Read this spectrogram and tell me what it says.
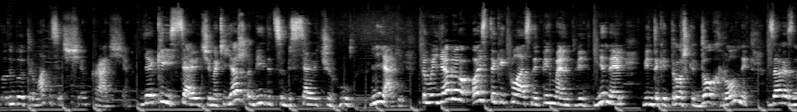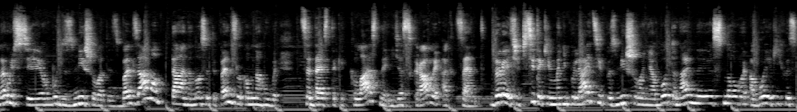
вони будуть триматися ще краще. Який сяючий макіяж обійдеться без сяючих губ? Ніякий. Тому я беру ось такий класний пігмент від Нінель. Він такий трошки доохронний. Зараз на ручці я його буду змішувати з бальзамом та наносити пензликом на губи. Це дасть такий класний яскравий акцент. До речі, всі такі маніпуляції по змішуванню або тональної основи, або якихось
